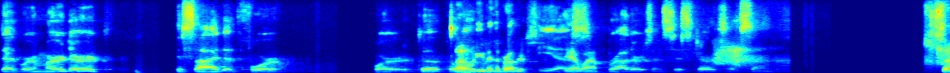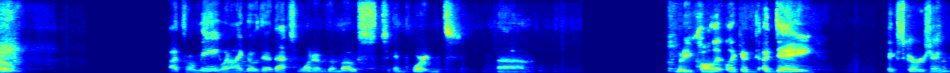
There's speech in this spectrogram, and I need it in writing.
that were murdered decided for for the, the oh, even the brothers. yes, Yeah, wow. brothers and sisters of sin. So, uh, for me, when I go there, that's one of the most important. Um, what do you call it? Like a, a day excursion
